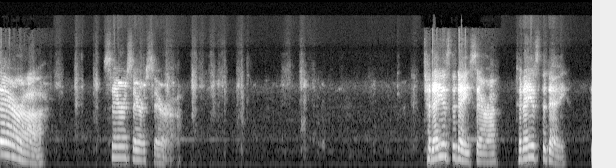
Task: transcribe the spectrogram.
Sarah. Sarah, Sarah, Sarah. Today is the day, Sarah. Today is the day.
